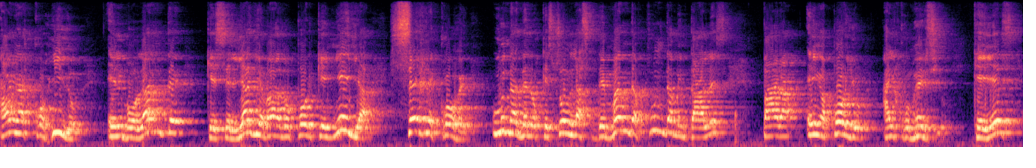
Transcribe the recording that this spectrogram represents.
han acogido el volante que se le ha llevado porque en ella se recoge una de lo que son las demandas fundamentales para en apoyo al comercio, que es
